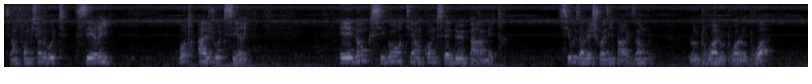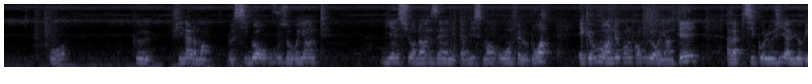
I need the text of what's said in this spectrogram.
C'est en fonction de votre série. Votre âge, votre série. Et donc, SIGOR tient en compte ces deux paramètres. Si vous avez choisi, par exemple, le droit, le droit, le droit, pour que finalement, le SIGOR vous oriente, bien sûr, dans un établissement où on fait le droit, et que vous vous rendez compte qu'on vous orientez à la psychologie à l'UOB.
